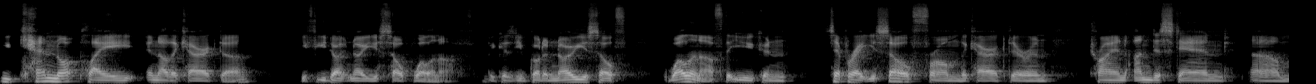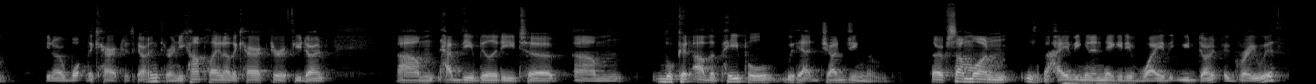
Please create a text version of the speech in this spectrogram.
you cannot play another character if you don't know yourself well enough because you've got to know yourself well enough that you can separate yourself from the character and try and understand um, you know what the character is going through and you can't play another character if you don't um, have the ability to um, look at other people without judging them so if someone is behaving in a negative way that you don't agree with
